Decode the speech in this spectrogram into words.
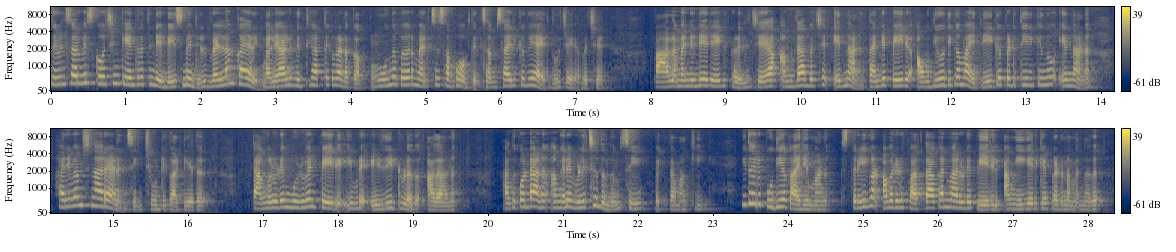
സിവിൽ സർവീസ് കോച്ചിംഗ് കേന്ദ്രത്തിന്റെ ബേസ്മെന്റിൽ വെള്ളം കയറി മലയാളി വിദ്യാർത്ഥികളടക്കം മൂന്ന് പേർ മരിച്ച സംഭവത്തിൽ സംസാരിക്കുകയായിരുന്നു ജയ ബച്ചൻ. പാർലമെന്റിന്റെ രേഖകളിൽ ജയ അമിതാഭ് ബച്ചൻ എന്നാണ് തന്റെ പേര് ഔദ്യോഗികമായി രേഖപ്പെടുത്തിയിരിക്കുന്നു എന്നാണ് ഹരിവംശ് നാരായണൻ സിംഗ് ചൂണ്ടിക്കാട്ടിയത്. തങ്ങളുടെ മുഴുവൻ പേര് ഇവിടെ എഴുതിയിട്ടുള്ളത് അതാണ്. അതുകൊണ്ടാണ് അങ്ങനെ വിളിച്ചതെന്നും സിംഗ് വ്യക്തമാക്കി. ഇതൊരു പുതിയ കാര്യമാണ്. സ്ത്രീകൾ അവരുടെ ഭർത്താക്കന്മാരുടെ പേരിൽ അംഗീകരിക്കപ്പെടണമെന്നത്.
